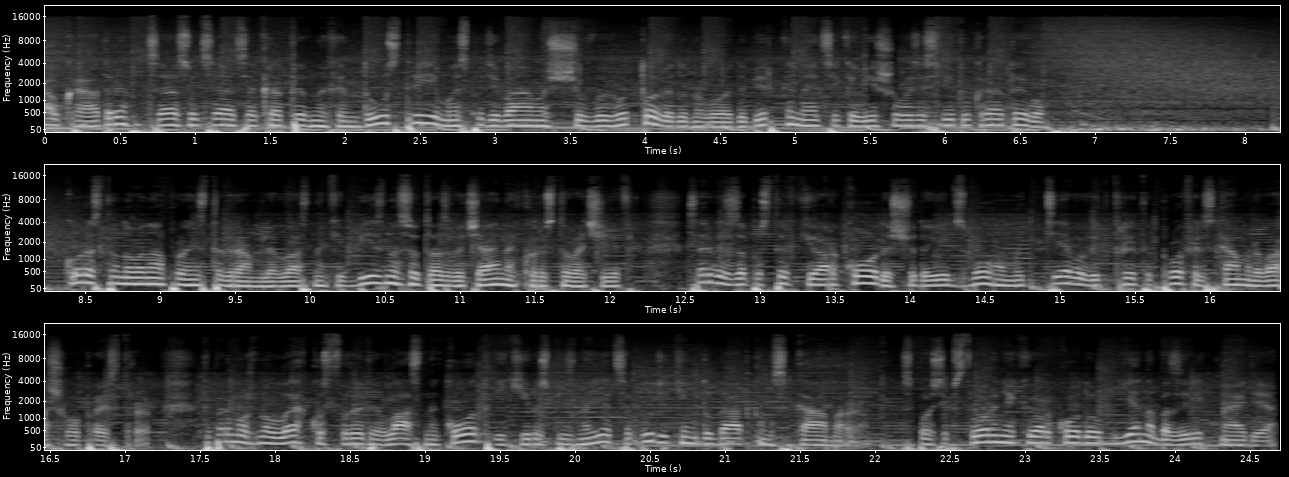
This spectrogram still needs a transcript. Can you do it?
Чао, креатори! Це асоціація креативних індустрій. Ми сподіваємося, що ви готові до нової добірки найцікавішого зі світу креативу. Корисна новина про інстаграм для власників бізнесу та звичайних користувачів. Сервіс запустив QR-коди, що дають змогу миттєво відкрити профіль з камери вашого пристрою. Тепер можна легко створити власний код, який розпізнається будь-яким додатком з камерою. Спосіб створення QR-коду є на Basilic Media.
